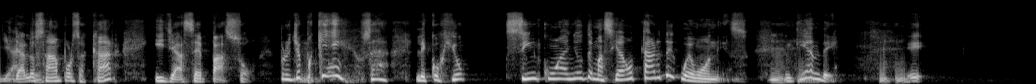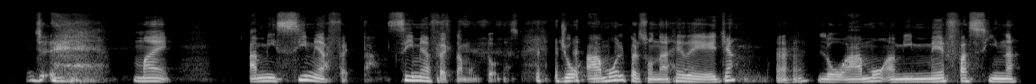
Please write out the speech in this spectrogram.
ya, lo estaban por sacar y ya se pasó. Pero ya, ¿para qué? O sea, le cogió cinco años demasiado tarde, huevones. ¿Entiende? Eh, mae, a mí sí me afecta, sí me afecta montones. Yo amo el personaje de ella, lo amo, a mí me fascina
